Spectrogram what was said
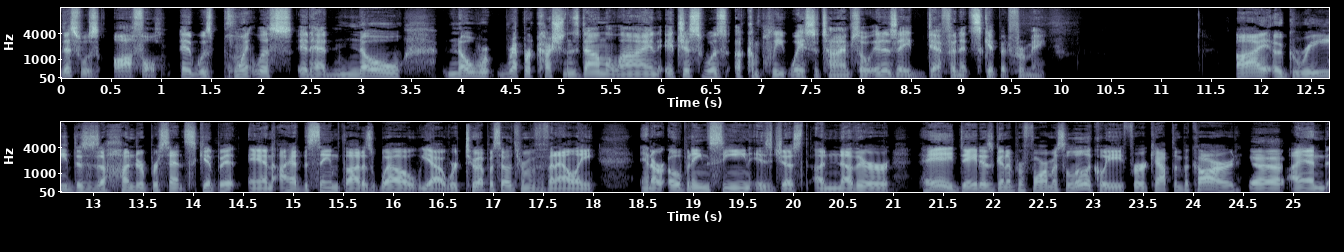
This was awful. It was pointless. It had no no repercussions down the line. It just was a complete waste of time. So it is a definite skip it for me. I agree. This is a hundred percent skip it, and I had the same thought as well. Yeah, we're two episodes from a finale, and our opening scene is just another. Hey, Data's going to perform a soliloquy for Captain Picard, Yeah, and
